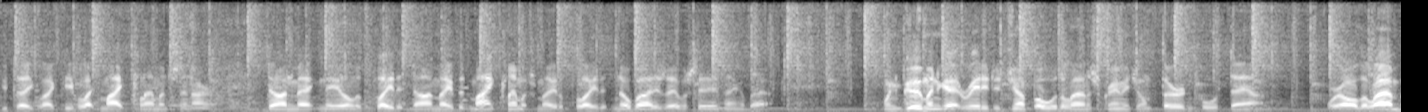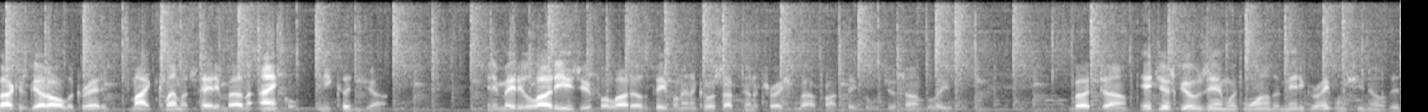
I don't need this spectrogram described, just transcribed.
you take like people like Mike Clements and our Don McNeal, the play that Don made, but Mike Clements made a play that nobody's ever said anything about. When Guman got ready to jump over the line of scrimmage on third and fourth down, where all the linebackers got all the credit, Mike Clements had him by the ankle, and he couldn't jump. And it made it a lot easier for a lot of other people, and of course our penetration by our front people was just unbelievable. But uh, it just goes in with one of the many great ones, you know, that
